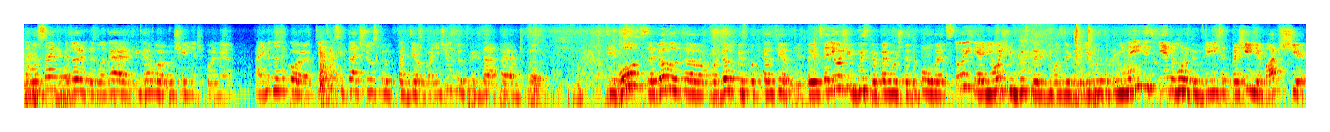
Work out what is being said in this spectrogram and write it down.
того сайта, который предлагает игровое обучение школьное. А именно такое, дети всегда чувствуют подделку, они чувствуют, когда э, его завернуто в обертку из-под конфетки. То есть они очень быстро поймут, что это полный отстой, и они очень быстро это не возлюбят. Они будут это ненавидеть, и это может им привить отвращение вообще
